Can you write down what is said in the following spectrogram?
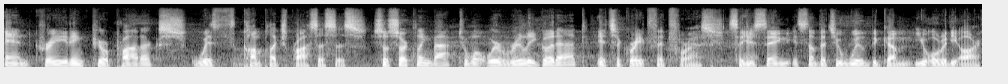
and creating pure products with complex processes. So circling back to what we're really good at, it's a great fit for us. So you're saying it's not that you will become, you already are.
